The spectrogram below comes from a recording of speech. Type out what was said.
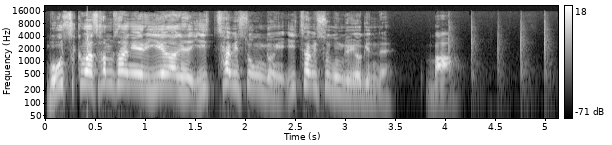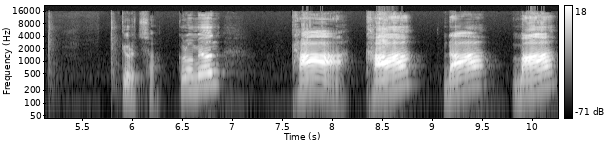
모스크바 삼상회를 이행하기 위해서 2차 비소공동회. 2차 비소공동회 여기 있네. 마. 그렇죠. 그러면 다, 가, 라, 마,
